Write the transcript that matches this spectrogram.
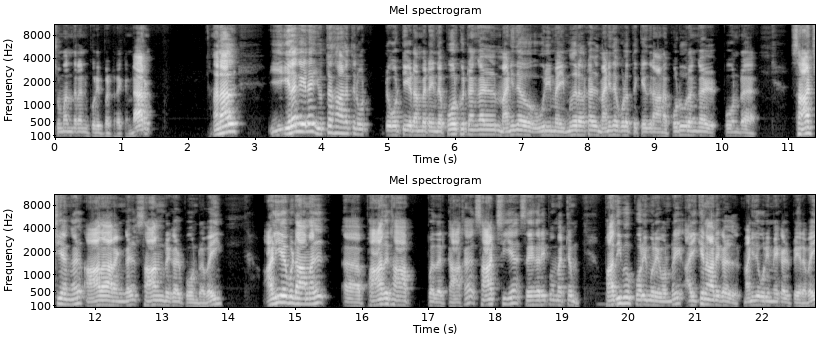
சுமந்திரன் குறிப்பிட்டிருக்கின்றார். ஆனால் இ- இலங்கையில யுத்த காலத்தில் ஒட்டி இடம்பெற்ற இந்த போர்க்குற்றங்கள் மனித உரிமை மீறல்கள் மனித குலத்துக்கு எதிரான கொடூரங்கள் போன்ற சாட்சியங்கள் ஆதாரங்கள் சான்றுகள் போன்றவை அழிய விடாமல் அஹ், பாதுகாப்பதற்காக சாட்சிய சேகரிப்பு மற்றும் பதிவு பொறிமுறை ஒன்றை ஐக்கிய நாடுகள் மனித உரிமைகள் பேரவை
